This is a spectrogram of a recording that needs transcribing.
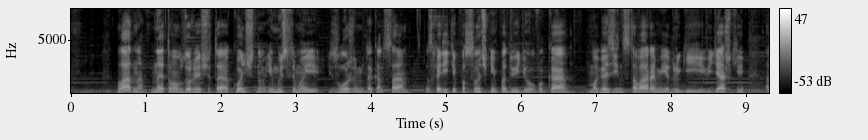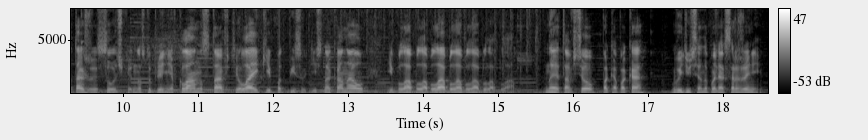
Ладно, на этом обзор я считаю оконченным и мысли мои изложенными до конца. Заходите по ссылочке под видео в ВК, магазин с товарами и другие видяшки, а также ссылочка на вступление в клан, ставьте лайки, подписывайтесь на канал и бла-бла-бла-бла-бла-бла-бла. На этом все, пока-пока, увидимся на полях сражений.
